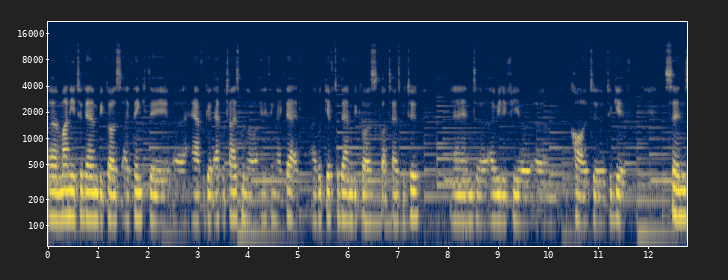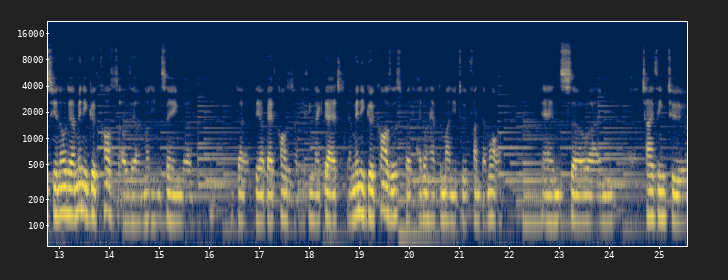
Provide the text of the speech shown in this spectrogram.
uh, money to them because I think they uh, have a good advertisement or anything like that. I would give to them because God tells me to, and uh, I really feel um, a call to, to give. Since you know there are many good causes out there, I'm not even saying that that they are bad causes or anything like that. There are many good causes, but I don't have the money to fund them all. And so I'm uh, tithing to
